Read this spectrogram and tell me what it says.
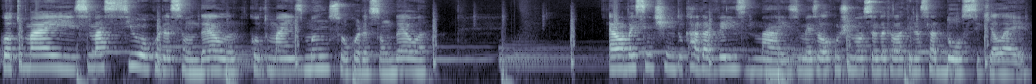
quanto mais macio é o coração dela, quanto mais manso é o coração dela, ela vai sentindo cada vez mais, mas ela continua sendo aquela criança doce que ela é.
